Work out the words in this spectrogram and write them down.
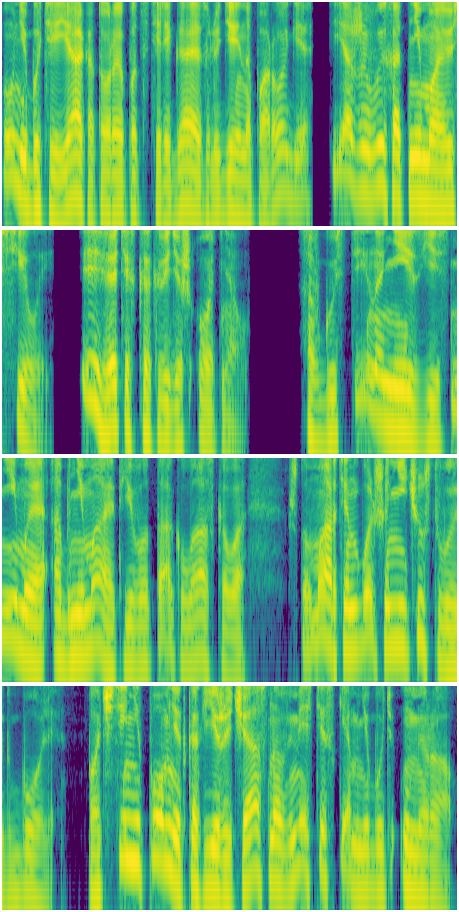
У небытия, которое подстерегает людей на пороге, я живых отнимаю силой, и этих, как видишь, отнял. Августина, неизъяснимая, обнимает его так ласково, что Мартин больше не чувствует боли. Почти не помнит, как ежечасно вместе с кем-нибудь умирал.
